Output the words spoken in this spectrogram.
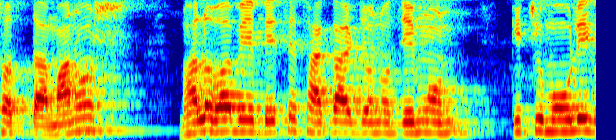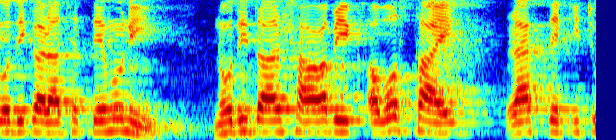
সত্তা। মানুষ ভালোভাবে বেঁচে থাকার জন্য যেমন কিছু মৌলিক অধিকার আছে, তেমনি নদী তার স্বাভাবিক অবস্থায় রাখতে কিছু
